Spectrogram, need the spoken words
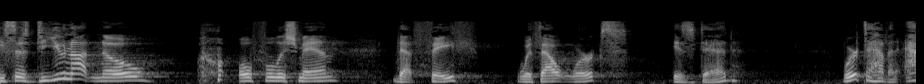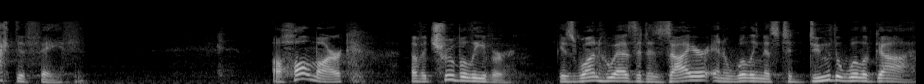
He says, Do you not know, O foolish man, that faith without works is dead? We're to have an active faith. A hallmark of a true believer is one who has a desire and a willingness to do the will of God,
